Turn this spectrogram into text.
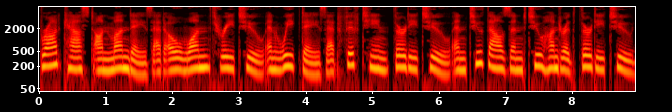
broadcast on Mondays at 0132 and weekdays at 1532 and 2232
